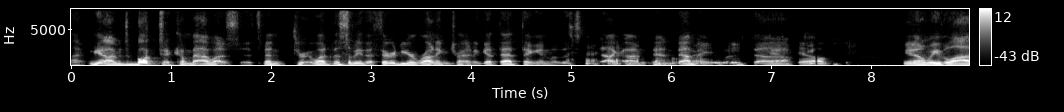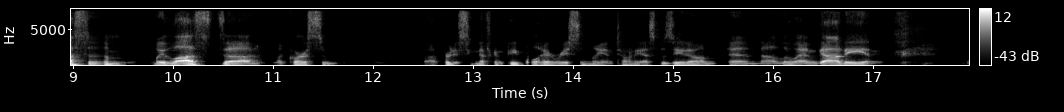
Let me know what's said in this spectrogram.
uh, you know I was booked to come back. Was it's been th- what this will be the third year running trying to get that thing in with this doggone pandemic. But, uh, yeah. you know we've lost some. We've lost, uh, of course, some uh, pretty significant people here recently, and Tony Esposito and, and uh, Luann Gotti and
